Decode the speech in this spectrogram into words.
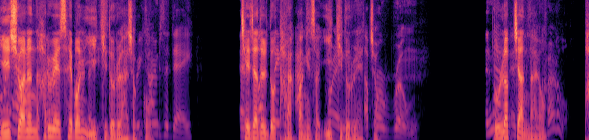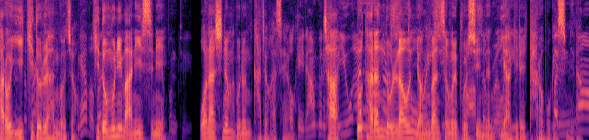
예수와는 하루에 세 번 이 기도를 하셨고 제자들도 다락방에서 이 기도를 했죠. 놀랍지 않나요? 바로 이 기도를 한 거죠. 기도문이 많이 있으니 원하시는 분은 가져가세요. 자, 또 다른 놀라운 연관성을 볼 수 있는 이야기를 다뤄보겠습니다.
